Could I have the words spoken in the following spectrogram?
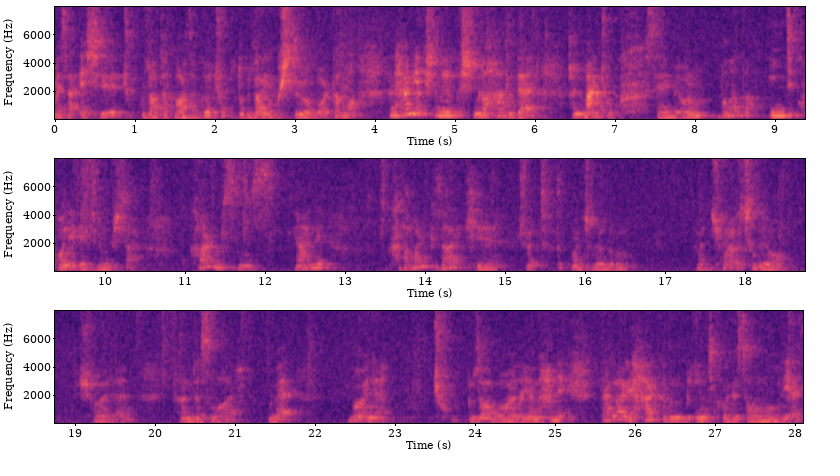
mesela eşi çok güzel takılar takıyor. Çok da güzel yakıştırıyor bu arada ama hani hem yakışana yakışmıyor hem de hani ben çok sevmiyorum. Bana da inci kolye getirmişler. Bakar mısınız? Yani kadar güzel ki. Şöyle tık tık mı açılıyordu bu? Evet şöyle açılıyor. Şöyle. Kancası var. Ve böyle. Çok güzel bu arada. Yani hani derler ya her kadının bir inci kolyesi olmalı diye.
